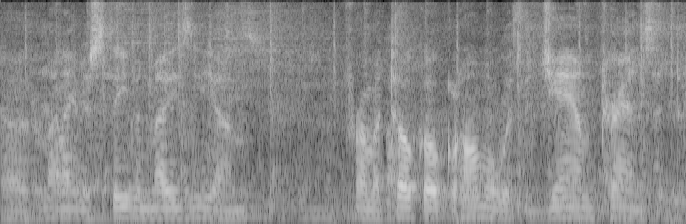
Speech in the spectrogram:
Uh, my name is Stephen Mazie. I'm from Atoka, Oklahoma with the Jam Transit.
